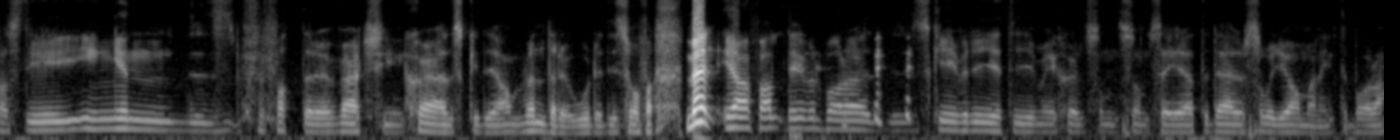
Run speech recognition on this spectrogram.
Fast det är ingen författare värt sin själ skulle använda det ordet i så fall. Men i alla fall, det är väl bara skriveriet i mig själv som, som säger att det där så gör man inte bara.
